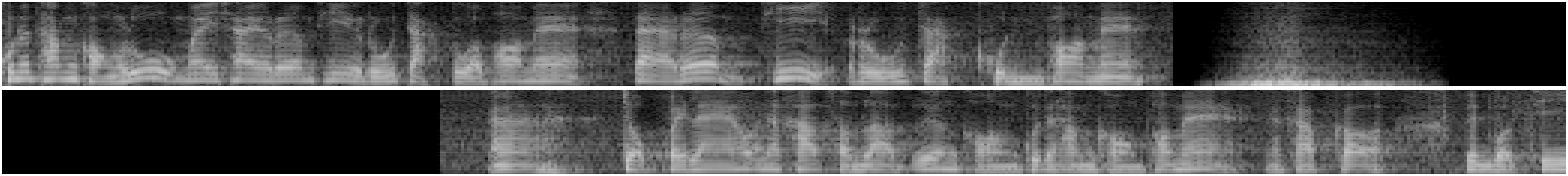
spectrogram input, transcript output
คุณธรรมของลูกไม่ใช่เริ่มที่รู้จักตัวพ่อแม่ แต่เริ่มที่รู้จักคุณพ่อแม่อ่าจบไปแล้วนะครับสำหรับเรื่องของคุณธรรมของพ่อแม่นะครับ ก็เป็นบทที่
